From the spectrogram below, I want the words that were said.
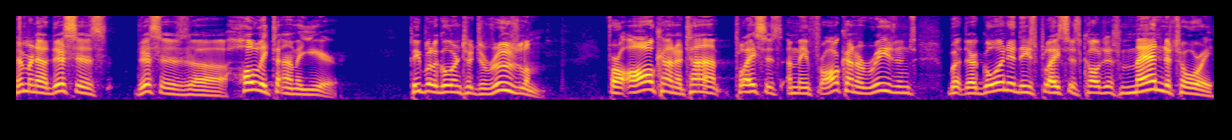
Remember now, this is this is a holy time of year. People are going to Jerusalem for all kind of time places. I mean, for all kind of reasons, but they're going to these places because it's mandatory.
